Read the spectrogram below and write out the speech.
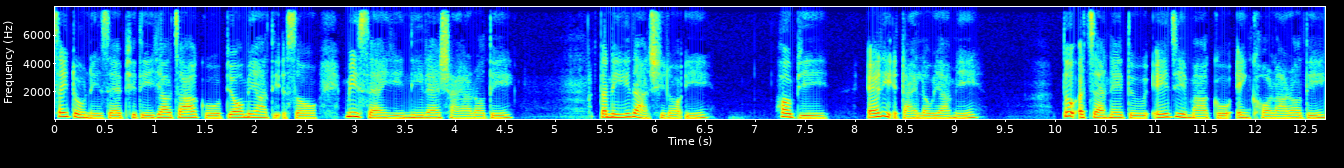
စိတ်တုန်နေစေဖြစ်သည့်ယောက်ျားကိုပြောမရသည့်အစုံမိဆန်းရီနီလန်းရှာရတော့သည်တဏီးသာရှိတော့၏ဟုတ်ပြီအဲ့ဒီအတိုင်းလုပ်ရမည်သူ့အကြံနှိတ်သူအေးကြီးမကိုအိမ်ခေါ်လာတော့သည်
